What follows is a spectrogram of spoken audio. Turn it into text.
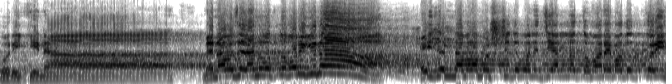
করি কিনা? বেনামাজের আনুগত্য করি কিনা? এই জন্য আমরা মসজিদে বলি যে আল্লাহ, তোমার ইবাদত করি।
